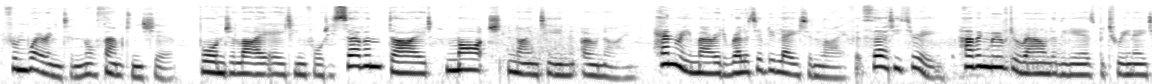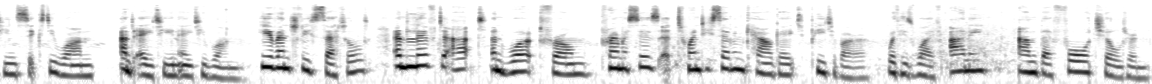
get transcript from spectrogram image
from Werrington, Northamptonshire born July 1847, died March 1909. Henry married relatively late in life, at 33, having moved around in the years between 1861 and 1881. He eventually settled and lived at and worked from premises at 27 Cowgate, Peterborough, with his wife Annie and their four children.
